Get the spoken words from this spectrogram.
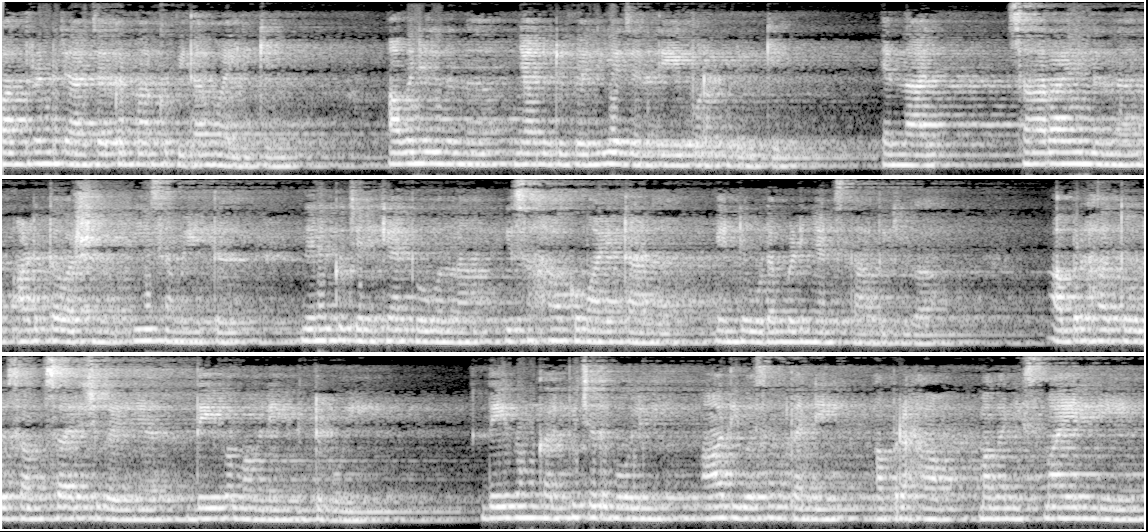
പന്ത്രണ്ട് രാജാക്കന്മാർക്ക് പിതാവായിരിക്കും. അവനിൽ നിന്ന് ഞാനൊരു വലിയ ജനതയെ പുറപ്പെടുവിക്കും. എന്നാൽ സാറായിൽ നിന്ന് അടുത്ത വർഷം ഈ സമയത്ത് നിനക്ക് ജനിക്കാൻ പോകുന്ന ഇസഹാക്കുമായിട്ടാണ് എന്റെ ഉടമ്പടി ഞാൻ സ്ഥാപിക്കുക. അബ്രഹാത്തോട് സംസാരിച്ചു കഴിഞ്ഞ് ദൈവം അവനെ വിട്ടുപോയി. ദൈവം കൽപ്പിച്ചതുപോലെ ആ ദിവസം തന്നെ അബ്രഹാം മകൻ ഇസ്മായിലിനെയും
